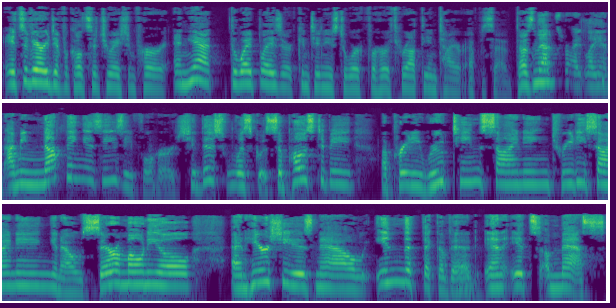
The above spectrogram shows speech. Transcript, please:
it's a very difficult situation for her. And yet the white blazer continues to work for her throughout the entire episode, doesn't it? That's right, Lian. I mean, nothing is easy for her. She, this was supposed to be a pretty routine signing, treaty signing, you know, ceremonial. And here she is now in the thick of it, and it's a mess,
